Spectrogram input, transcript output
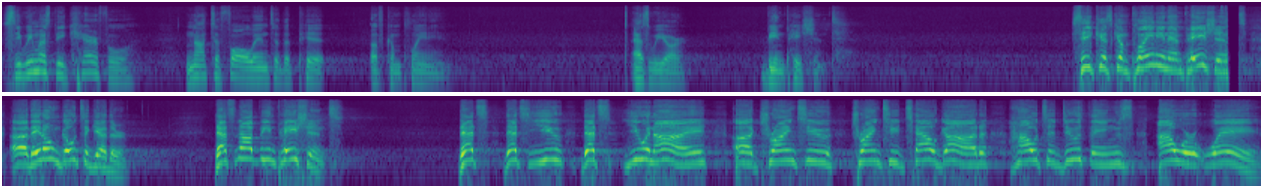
See, we must be careful not to fall into the pit of complaining as we are being patient. See, because complaining and patience, uh, they don't go together. That's not being patient. That's, that's, you, that's you and I uh, trying, to, trying to tell God how to do things our way,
